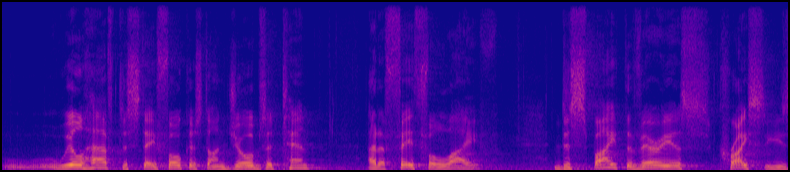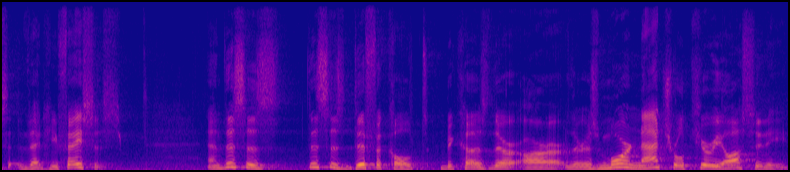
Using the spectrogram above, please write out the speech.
we'll have to stay focused on Job's attempt at a faithful life despite the various crises that he faces. And this is, this is difficult because there, are, there is more natural curiosity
